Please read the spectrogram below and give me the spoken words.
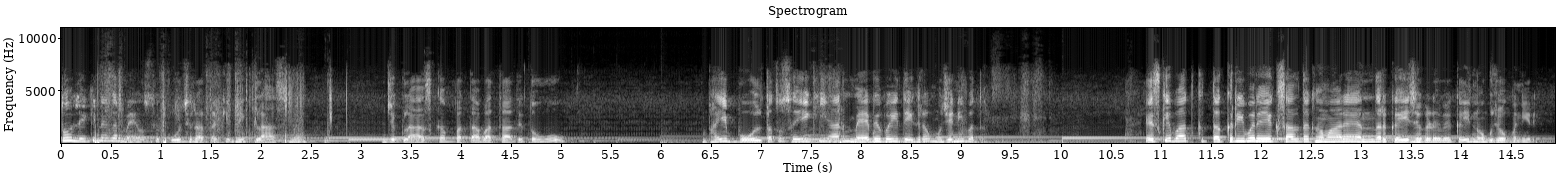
तो लेकिन अगर मैं उससे पूछ रहा था कि भाई क्लास में मुझे क्लास का पता बता दे तो वो भाई बोलता तो सही कि यार मैं भी वही देख रहा हूँ, मुझे नहीं पता। इसके बाद तकरीबन एक साल तक हमारे अंदर कई झगड़े हुए, कई नोकझोंक बनी रही।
